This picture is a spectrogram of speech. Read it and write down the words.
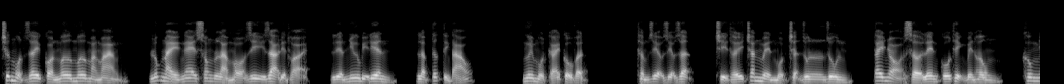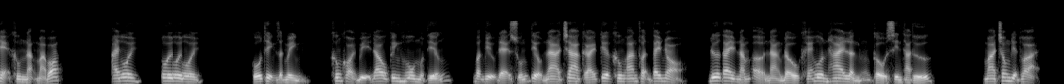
Trước một giây còn mơ mơ màng màng, lúc này nghe xong là mỏ gì dạ điện thoại, liền như bị điên, lập tức tỉnh táo. Ngươi một cái cầu vật. Thẩm rượu rượu giận, chỉ thấy chăn mền một trận run run, tay nhỏ sờ lên cố thịnh bên hông, không nhẹ không nặng mà bóp. Ai ôi ôi ôi ôi. Cố thịnh giật mình, không khỏi bị đau kinh hô một tiếng, bận điệu đẻ xuống tiểu na cha cái kia không an phận tay nhỏ, đưa tay nắm ở nàng đầu khẽ hôn hai lần cầu xin tha thứ. Mà trong điện thoại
